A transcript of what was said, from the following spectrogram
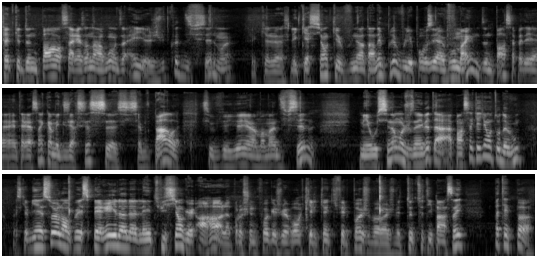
Peut-être que d'une part, ça résonne en vous en disant Hey, j'ai vu de quoi de difficile, moi. Fait que les questions que vous entendez, vous pouvez vous les poser à vous-même. D'une part, ça peut être intéressant comme exercice euh, si ça vous parle, si vous vivez un moment difficile. Mais aussi, sinon, moi, je vous invite à, à penser à quelqu'un autour de vous. Parce que bien sûr, on peut espérer l'intuition que ah, ah, la prochaine fois que je vais voir quelqu'un qui fait le pas, je vais, tout de suite y penser. Peut-être pas.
